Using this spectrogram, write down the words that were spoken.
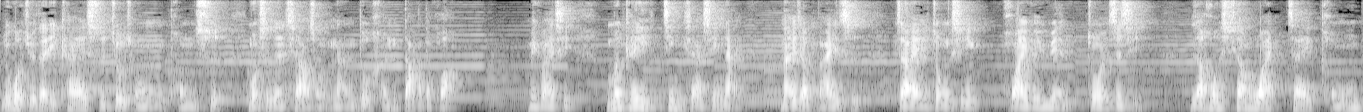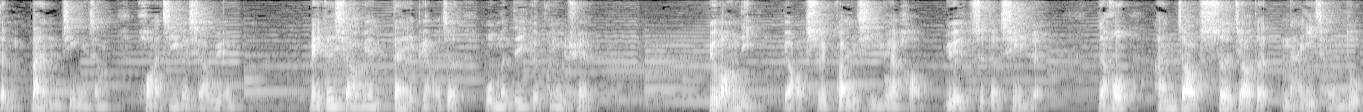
如果觉得一开始就从同事、陌生人下手难度很大的话，没关系，我们可以静下心来，拿一张白纸，在中心。画一个圆作为自己，然后向外在同等半径上画几个小圆，每个小圆代表着我们的一个朋友圈。越往里表示关系越好，越值得信任。然后按照社交的难易程度，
